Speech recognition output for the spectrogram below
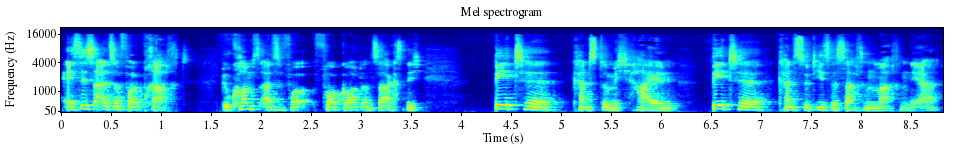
Es ist also vollbracht. Du kommst also vor, vor Gott und sagst nicht, bitte kannst du mich heilen, bitte kannst du diese Sachen machen, ja?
